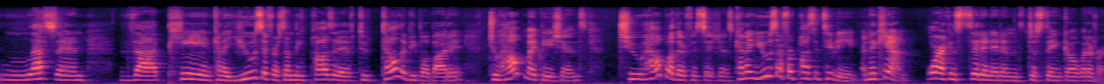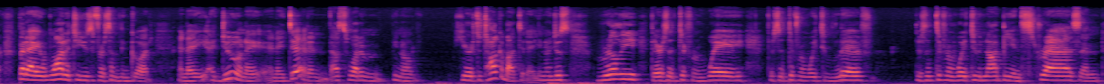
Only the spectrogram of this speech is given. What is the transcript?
lesson, that pain, can I use it for something positive to tell other people about it, to help my patients, to help other physicians? Can I use that for positivity? And I can. Or I can sit in it and just think, oh, whatever. But I wanted to use it for something good. And I, I do, and I, and I did. And that's what I'm, you know, here to talk about today. You know, just really, there's a different way. There's a different way to live. There's a different way to not be in stress and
